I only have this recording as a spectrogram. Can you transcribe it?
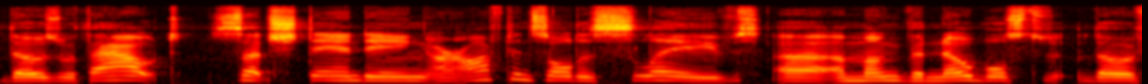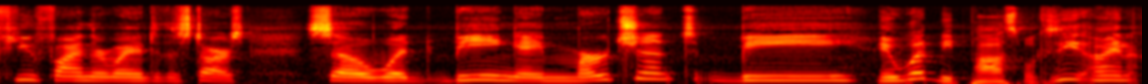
Those without such standing are often sold as slaves uh, among the nobles, though a few find their way into the stars. So, would being a merchant be. it would be possible because I mean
